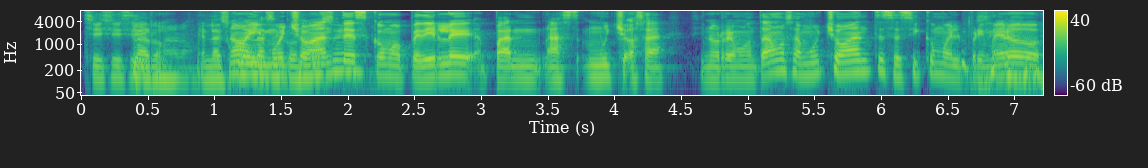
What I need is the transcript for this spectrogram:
Sí, sí, sí. Claro, claro. en la No, y mucho antes, como pedirle pan, mucho, o sea, si nos remontamos a mucho antes, así como el primero,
